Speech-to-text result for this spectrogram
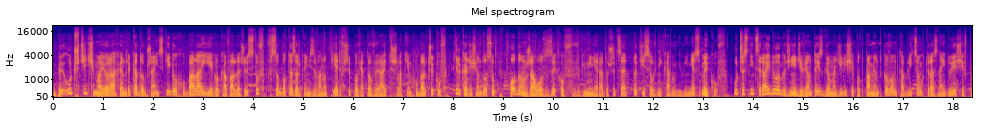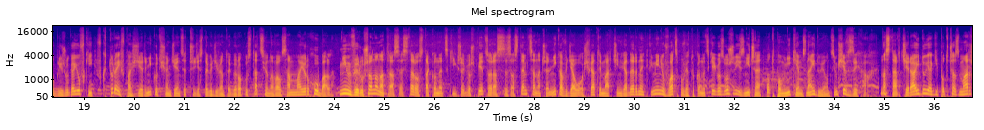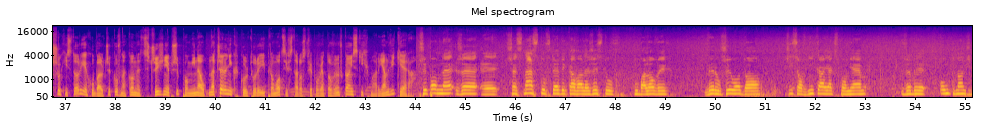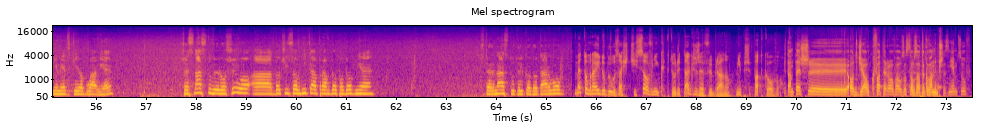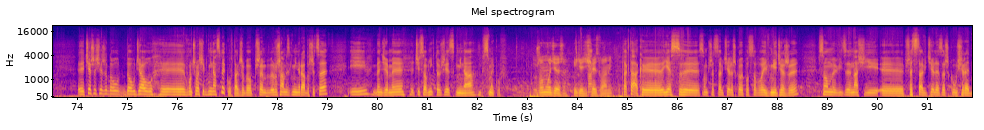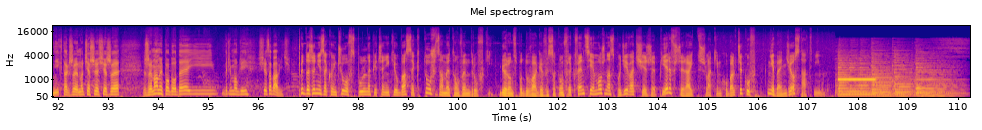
By uczcić majora Henryka Dobrzańskiego Hubala i jego kawalerzystów, w sobotę zorganizowano pierwszy powiatowy rajd szlakiem Hubalczyków. Kilkadziesiąt osób podążało z Zychów w gminie Radoszyce do Cisownika w gminie Smyków. Uczestnicy rajdu o godzinie 9 zgromadzili się pod pamiątkową tablicą, która znajduje się w pobliżu Gajówki, w której w październiku 1939 roku stacjonował sam major Hubal. Nim wyruszono na trasę, starosta konecki Grzegorz Piec oraz zastępca naczelnika Wydziału Oświaty Marcin Wiaderny w imieniu władz powiatu koneckiego złożyli znicze pod pomnikiem znajdującym się w Zychach. Na starcie rajdu, jak i podczas marszu historię Hubalczyków na Konecczyźnie przypominał naczelnik kultury i promocji w starostwie powiatowym w Końskich Marian Wikiera. Przypomnę, że e, 16 wtedy kawalerzystów hubalowych wyruszyło do Cisownika, jak wspomniałem, żeby umknąć niemieckiej obławie. 16 wyruszyło, a do Cisownika prawdopodobnie 14 tylko dotarło. Metą rajdu był zaś Cisownik, który także wybrano nieprzypadkowo. Tam też y, oddział kwaterował, został zaatakowany przez Niemców. Y, Cieszę się, że do, do udziału y, włączyła się gmina Smyków, także bo prze, ruszamy z gminy Radoszyce i będziemy, Cisownik to już jest gmina Smyków. Dużo młodzieży idzie dzisiaj z wami. Tak, tak, y, jest, y, są przedstawiciele szkoły podstawowej w Miedzierzy, są widzę nasi y, przedstawiciele ze szkół średnich, także no cieszę się, że, że mamy pogodę i będziemy mogli się zabawić. Wydarzenie zakończyło wspólne pieczenie kiełbasek tuż za metą wędrówki. Biorąc pod uwagę wysoką frekwencję, można spodziewać się, że pierwszy rajd szlakiem Hubalczyków nie będzie ostatnim.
